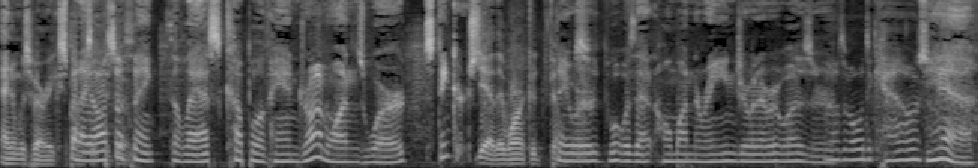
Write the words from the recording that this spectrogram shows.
and it was very expensive. but expensive. I also to do. think the last couple of hand drawn ones were stinkers. yeah, they weren't good films. They were what was that Home on the Range or whatever it was or That was the one with the cows. yeah.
